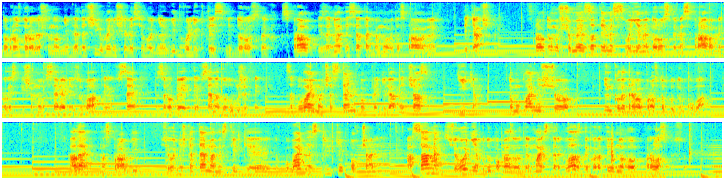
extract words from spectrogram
Доброго здоров'я, шановні глядачі. Вирішив я сьогодні відволіктись від дорослих справ і зайнятися, так би мовити, справами дитячими. Справа в тому, що ми за тими своїми дорослими справами, коли спішимо все реалізувати, все зробити, все надолужити, забуваємо частенько приділяти час дітям. В тому плані, що інколи треба просто подуркувати. Але насправді сьогоднішня тема не стільки друкування, скільки повчальна. А саме сьогодні я буду показувати майстер-клас декоративного розпису.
